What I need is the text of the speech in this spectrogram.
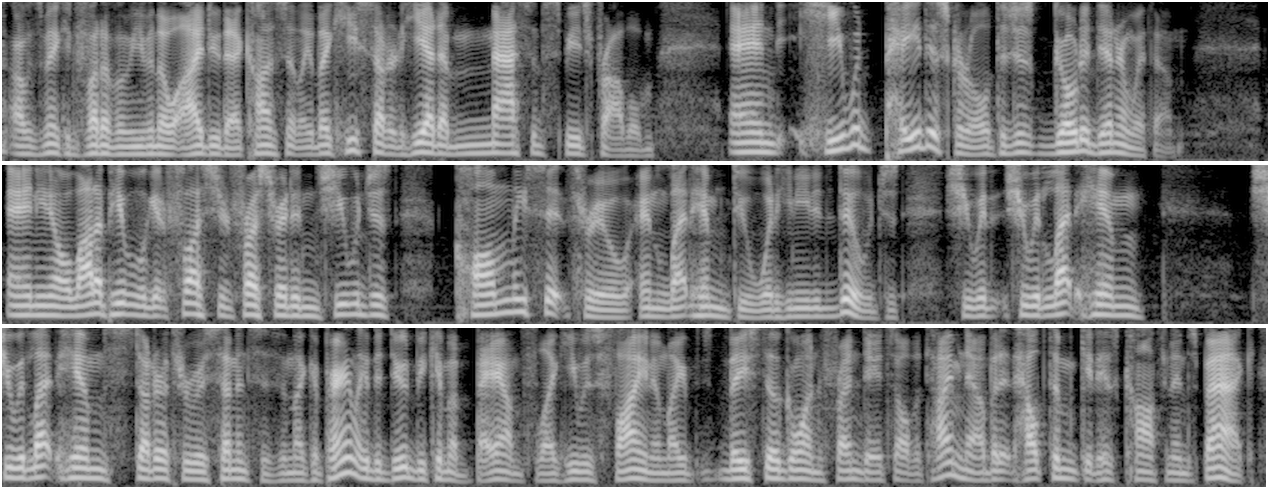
I was making fun of him, even though I do that constantly. Like he stuttered. He had a massive speech problem, and he would pay this girl to just go to dinner with him. And you know, a lot of people would get flustered, frustrated, and she would just calmly sit through and let him do what he needed to do. Just she would she would let him she would let him stutter through his sentences and like apparently the dude became a bamf like he was fine and like they still go on friend dates all the time now but it helped him get his confidence back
